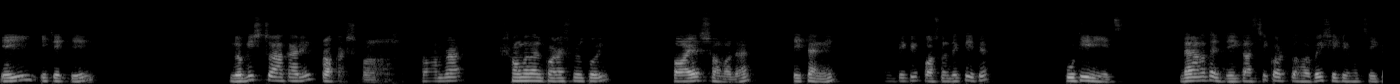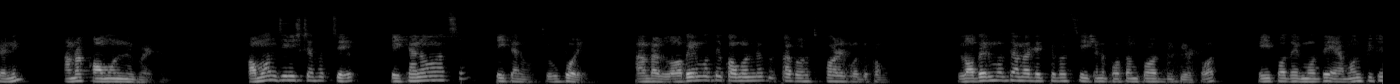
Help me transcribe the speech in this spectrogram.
এই এটাকে লঘিষ্ঠ আকারে প্রকাশ করা। তো আমরা সমাধান করা শুরু করি। ক এর সমাধান এখানে থেকে প্রশ্ন দেখে এটা উঠিয়ে নিয়েছি। দেন আমাদের যে কাজটি করতে হবে সেটি হচ্ছে এখানে আমরা কমন নেব এখানে কমন জিনিসটা হচ্ছে এখানেও আছে এখানেও আছে, উপরে। আমরা লবের মধ্যে কমন নেব, তারপর হচ্ছে হরের মধ্যে কমন লবের মধ্যে আমরা দেখতে পাচ্ছি এখানে প্রথম পদ, দ্বিতীয় পদ। এই পদের মধ্যে এমন কিছু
